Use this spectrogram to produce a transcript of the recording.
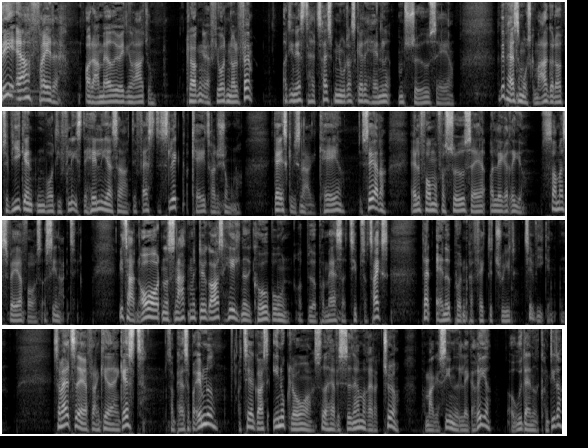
Det er fredag, og der er mad i din radio. Klokken er 14.05, og de næste 50 minutter skal det handle om søde sager. Og det passer måske meget godt op til weekenden, hvor de fleste helliger sig det faste slik og kagetraditioner. I dag skal vi snakke kager, desserter, alle former for søde sager og lækkerier, som er svære for os at sige nej til. Vi tager den overordnede snak, men dykker også helt ned i kogebogen og byder på masser af tips og tricks, blandt andet på den perfekte treat til weekenden. Som altid er jeg flankeret af en gæst, som passer på emnet, og til at gøre os endnu klogere sidder her ved siden af mig redaktør på magasinet Lækkerier og uddannet konditor,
